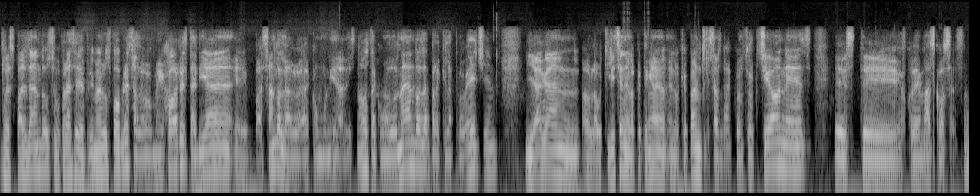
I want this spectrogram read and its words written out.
respaldando su frase de primeros pobres, a lo mejor estaría eh, pasándola a comunidades, ¿no? O sea, como donándola para que la aprovechen y hagan o la utilicen en lo que tengan, en lo que puedan utilizarla, construcciones, este, o demás cosas, ¿no?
